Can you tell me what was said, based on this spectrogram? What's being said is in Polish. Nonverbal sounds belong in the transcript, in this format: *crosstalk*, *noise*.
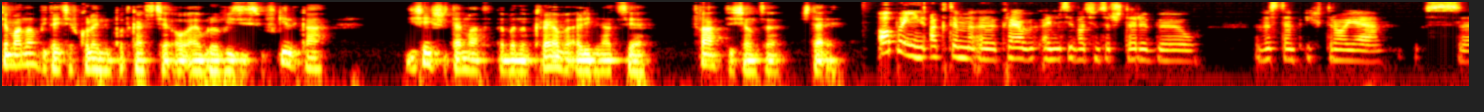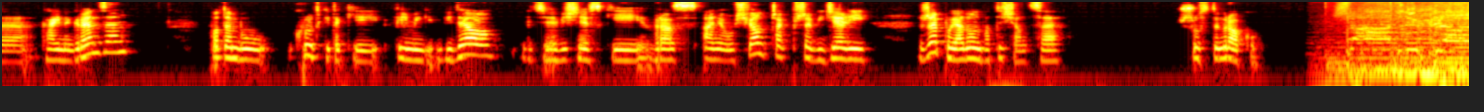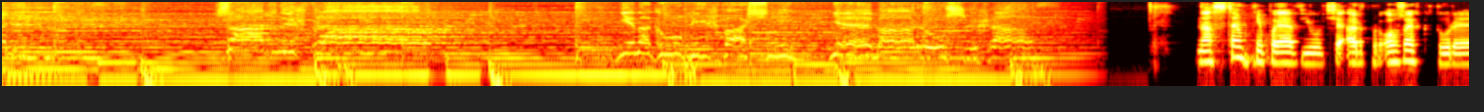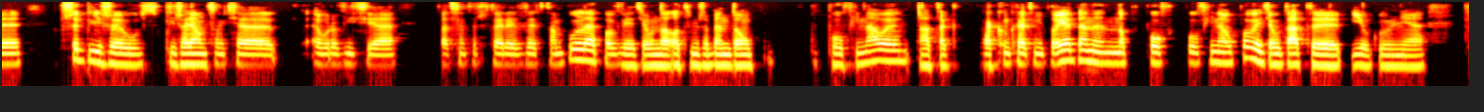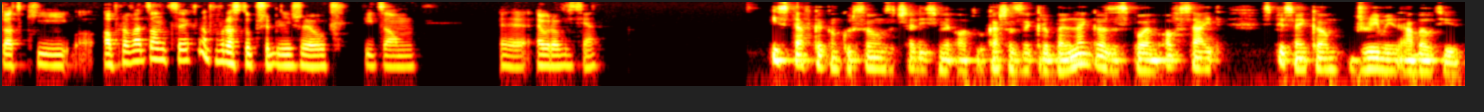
Siemano, witajcie w kolejnym podcaście o Eurowizji Słów Kilka. Dzisiejszy temat to będą krajowe eliminacje 2004. Opening aktem y, krajowych eliminacji 2004 był występ ich troje z Kainy Grenzen. Potem był krótki taki filmik wideo, gdzie Wiśniewski wraz z Anią Świątczak przewidzieli, że pojadą w 2006 roku. Żadnych granic, żadnych flag. Nie ma głupich waśni, nie ma różnych raz. Następnie pojawił się Artur Orzech, który przybliżył zbliżającą się Eurowizję 2004 w Stambule. Powiedział no, o tym, że będą półfinały, a tak, tak konkretnie to jeden no, pół, półfinał. Powiedział daty i ogólnie plotki o prowadzących. No po prostu przybliżył widzom y, Eurowizję. I stawkę konkursową zaczęliśmy od Łukasza Zagrobelnego zespołem Offside z piosenką Dreaming About You.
